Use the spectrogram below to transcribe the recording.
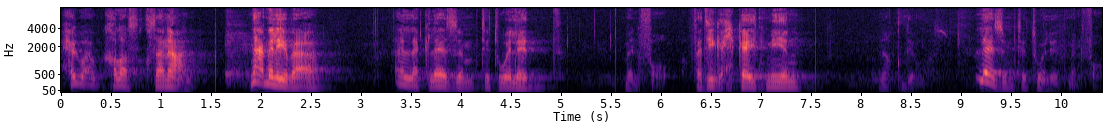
حلو قوي خلاص اقتنعنا. نعمل إيه بقى؟ قال لك لازم تتولد من فوق. فتيجي حكاية مين؟ نقدموس. لازم تتولد من فوق.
